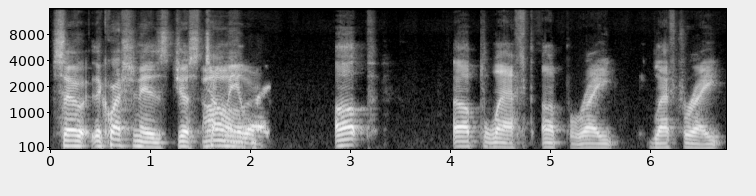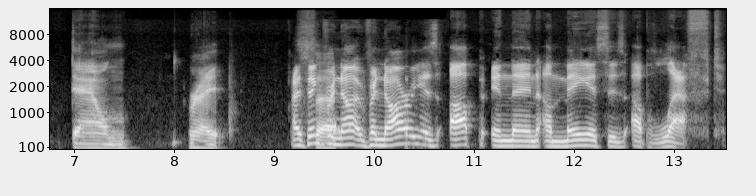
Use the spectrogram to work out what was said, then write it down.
So the question is, just tell me Oh. like up, up, left, up, right, left, right, down, right. I think So- Venari, Venari is up, and then Emmaus is up left,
